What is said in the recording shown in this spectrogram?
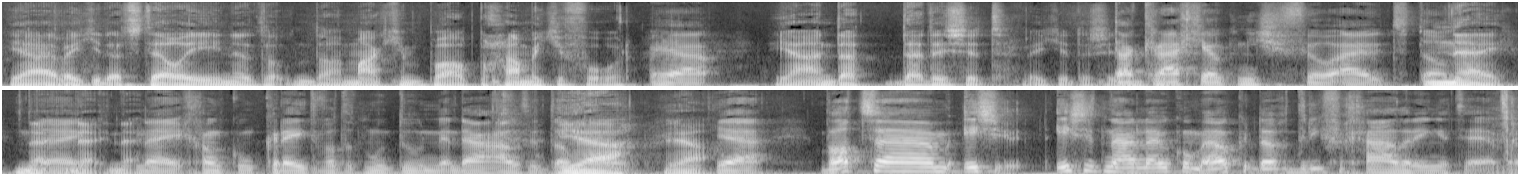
Ja, weet je, dat stel je in, dat, daar maak je een bepaald programmaatje voor. ja. Ja, en dat, dat is het. Weet je, zit Daar krijg je ook niet zoveel uit. Dan. Nee, nee, nee, nee. gewoon concreet wat het moet doen en daar houdt het dan Ja, op. ja. Ja. Wat, ehm, is, is het nou leuk om elke dag drie vergaderingen te hebben?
